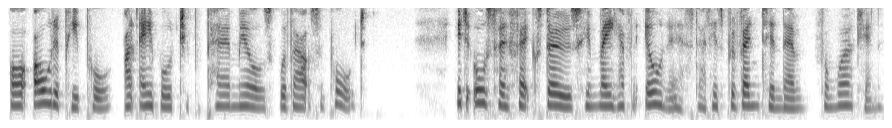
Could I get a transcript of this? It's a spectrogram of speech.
or older people unable to prepare meals without support. It also affects those who may have an illness that is preventing them from working.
